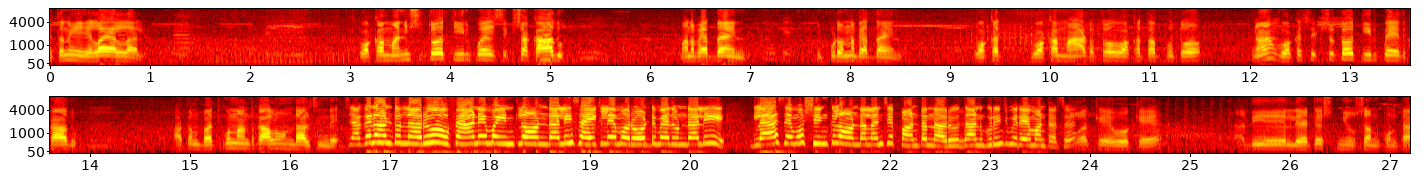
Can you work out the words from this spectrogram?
ఇతను ఇలా వెళ్ళాలి? ఒక మనిషితో తీరిపోయే శిక్ష కాదు. మన పెద్ద అయింది ఇప్పుడున్న పెద్ద అయింది ఒక ఒక మాటతో ఒక తప్పుతో ఒక శిక్షతో తీర్పేది కాదు. అతను బతుకున్నంతకాలం ఉండాల్సిందే. జగన్ అంటున్నారు ఫ్యాన్ ఏమో ఇంట్లో ఉండాలి సైకిల్ ఏమో రోడ్డు మీద ఉండాలి గ్లాస్ ఏమో షింక్లో ఉండాలని చెప్పి అంటున్నారు. దాని గురించి మీరు ఏమంటారు సార్? Okay okay. అది లేటెస్ట్ న్యూస్ అనుకుంటా.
